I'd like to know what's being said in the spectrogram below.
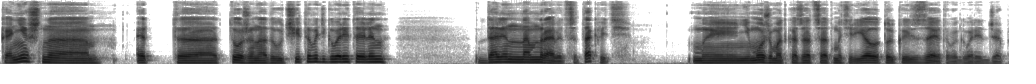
«Конечно, это «Это тоже надо учитывать», — говорит Эллен. «Далин нам нравится, так ведь?» «Мы не можем отказаться от материала только из-за этого», — говорит Джеб.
